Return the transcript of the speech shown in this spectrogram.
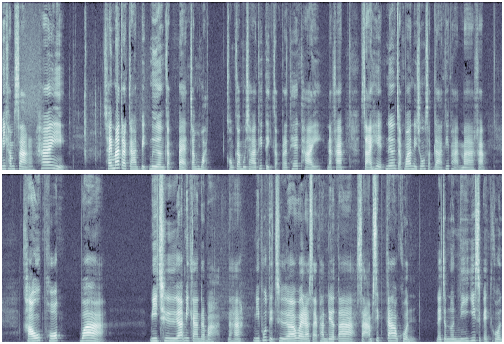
มีคำสั่งให้ใช้มาตรการปิดเมืองกับ 8 จังหวัดของกัมพูชาที่ติดกับประเทศไทยนะคะ สาเหตุเนื่องจากว่าในช่วงสัปดาห์ที่ผ่านมาค่ะ เขาพบว่ามีเชื้อมีการระบาดนะคะ มีผู้ติดเชื้อไวรัสสายพันธุ์เดลต้า 39 คน ในจำนวนนี้ 21 คน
